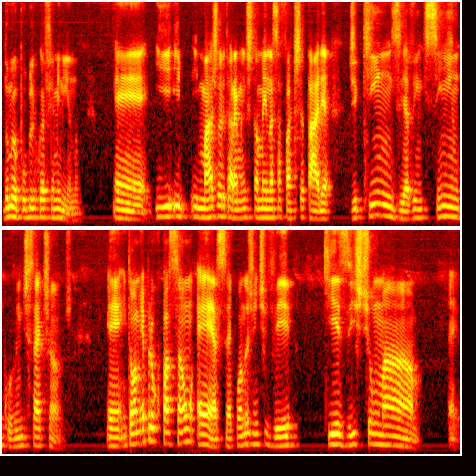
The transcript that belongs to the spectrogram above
do meu público é feminino. É, e, e, e, majoritariamente também nessa faixa etária de 15 a 25, 27 anos. É, então a minha preocupação é essa, é quando a gente vê que existe uma. É,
